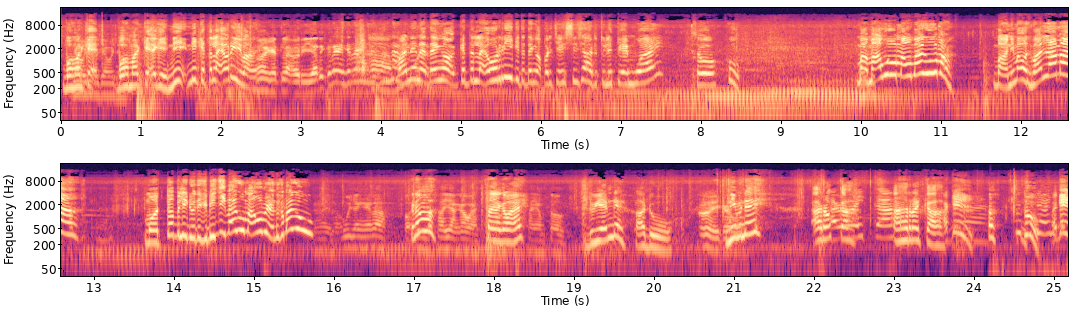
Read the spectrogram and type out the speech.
Bawah market. jauh, jauh, Bawah market lagi. Ni ni ketelai ori, Bang. Oh, kata lah ori. Ada keren, keren. Ah, mana nak tengok ketelai ori kita tengok pada chassis lah ada tulis PMY. So, hu. Mak mak awak mak baru mak. Mak ni mak semalam ah. Motor beli 2 3 biji baru mak awak nak tukar baru. Janganlah. Kau Kenapa? Sayang kawan. Sayang kawan eh. Sayang betul. DM dia. Aduh. Oi, kawan. Ni benda eh? Aroka. Aroka. Aki. Tu, Aki.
